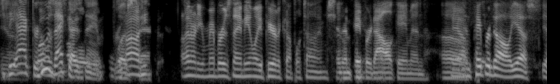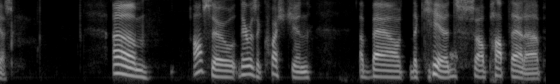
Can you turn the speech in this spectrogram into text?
Yeah. the actor. What Who was was that guy's name? was Uh, he- I don't even remember his name. He only appeared a couple of times. so- and then Paper Doll came in. Uh, Yeah. and paper doll yes yes um also there was a question about the kids so i'll pop that up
